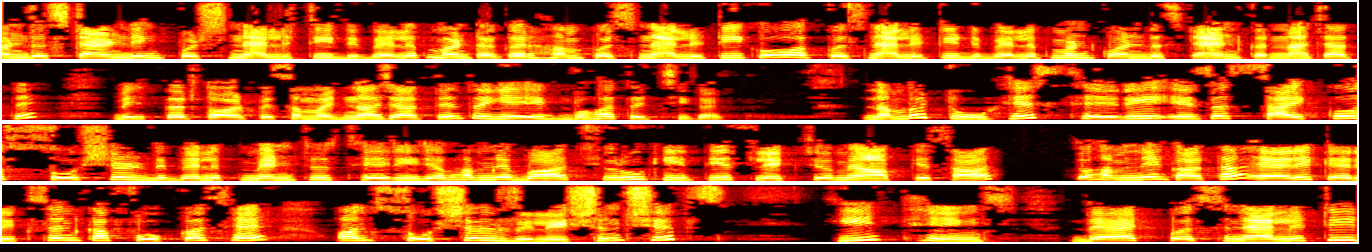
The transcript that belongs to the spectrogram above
understanding personality development اگر ہم پرسنالٹی کو اور پرسنالٹی ڈیولپمنٹ کو انڈرسٹینڈ کرنا چاہتے ہیں بہتر طور پہ سمجھنا چاہتے ہیں تو یہ ایک بہت اچھی guide number two his theory is a psychosocial developmental theory جب ہم نے بات شروع کی تھی اس لیکچر میں آپ کے ساتھ تو ہم نے کہا تھا ایرک ایرکسن کا فوکس ہے on social relationships he thinks that personality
